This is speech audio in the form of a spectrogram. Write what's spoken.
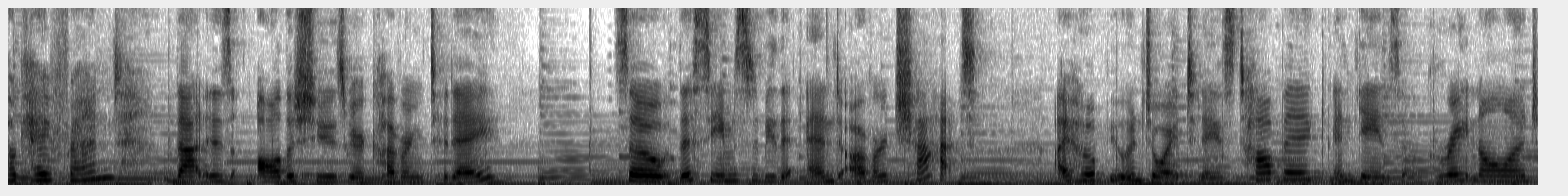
okay, friend, that is all the shoes we are covering today. So, this seems to be the end of our chat. I hope you enjoyed today's topic and gained some great knowledge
